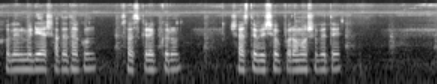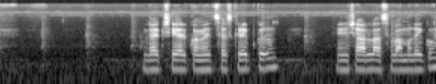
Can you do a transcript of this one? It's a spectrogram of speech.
খলিল মিডিয়ার সাথে থাকুন সাবস্ক্রাইব করুন। স্বাস্থ্য বিষয়ক পরামর্শ পেতে লাইক শেয়ার কমেন্ট সাবস্ক্রাইব করুন। ইনশাআল্লাহ আসসালামু আলাইকুম।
